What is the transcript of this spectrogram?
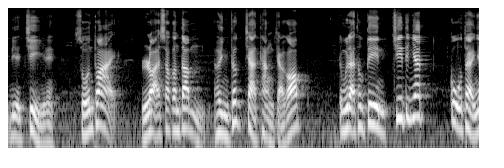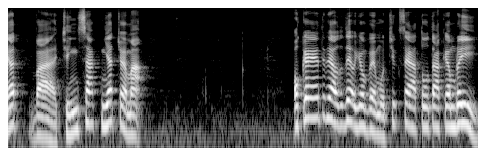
địa chỉ này số điện thoại, loại sao quan tâm, hình thức trả thẳng trả góp. Để gửi lại thông tin chi tiết nhất, cụ thể nhất và chính xác nhất cho em ạ. Ok, tiếp theo giới thiệu cho em về một chiếc xe Toyota Camry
